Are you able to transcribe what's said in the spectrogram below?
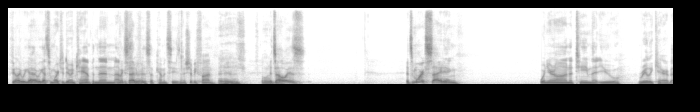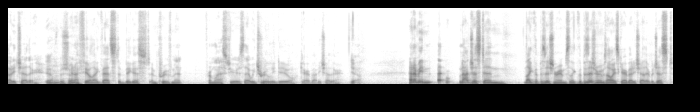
Feel like we got we got some work to do in camp and then I'm excited for sure. this upcoming season. It should be fun. It is. It's, It's always it's more exciting when you're on a team that you really care about each other. Yeah. Mm-hmm. for sure. And I feel like that's the biggest improvement from last year is that we truly do care about each other. Yeah. And I mean, uh, not just in like the position rooms, like the position rooms always care about each other, but just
